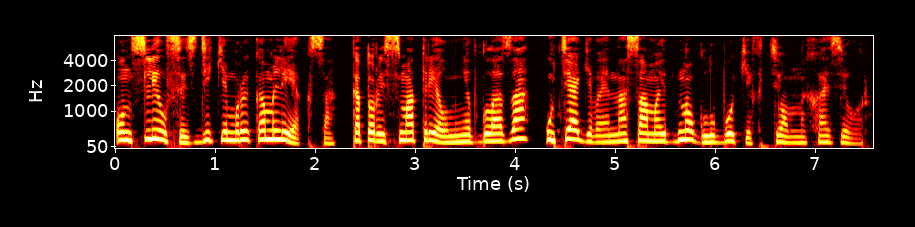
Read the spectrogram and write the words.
Он слился с диким рыком Лекса, который смотрел мне в глаза, утягивая на самое дно глубоких темных озер.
